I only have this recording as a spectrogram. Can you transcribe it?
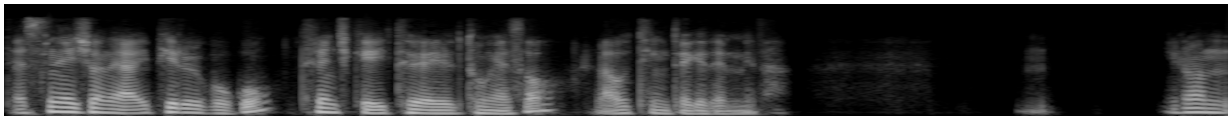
destination의 IP를 보고 Transit Gateway를 통해서 라우팅 되게 됩니다. 음, 이런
